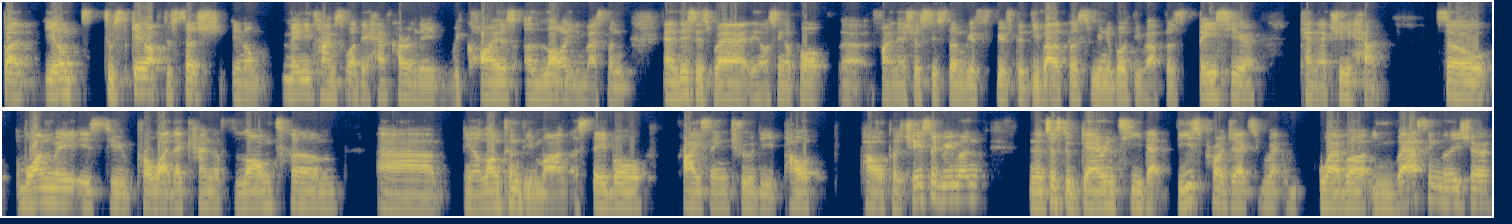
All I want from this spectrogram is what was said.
But, you know, to scale up to such, you know, many times what they have currently requires a lot of investment. And this is where, you know, Singapore uh, financial system with, with the developers, renewable developers based here can actually help. So one way is to provide that kind of long-term, uh, you know, long-term demand, a stable pricing through the power power purchase agreement, you know, just to guarantee that these projects, whoever invests in Malaysia,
